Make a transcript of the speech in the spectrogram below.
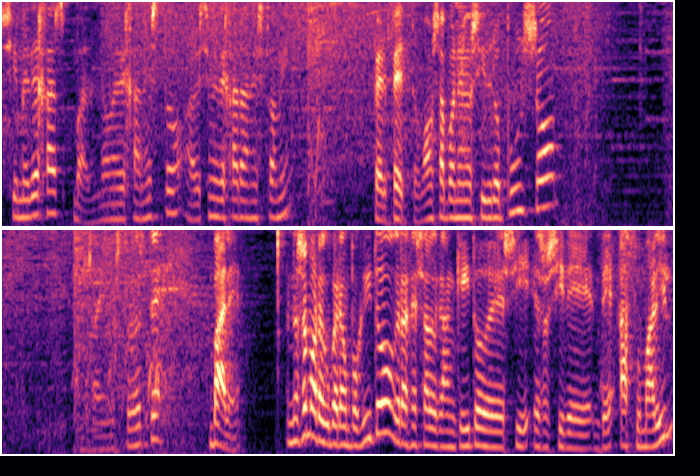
Si me dejas... Vale, no me dejan esto. A ver si me dejarán esto a mí. Perfecto, vamos a ponernos hidropulso. Vamos ahí nuestro este. Vale, nos hemos recuperado un poquito gracias al ganquito de, eso sí, de, Azumaril.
